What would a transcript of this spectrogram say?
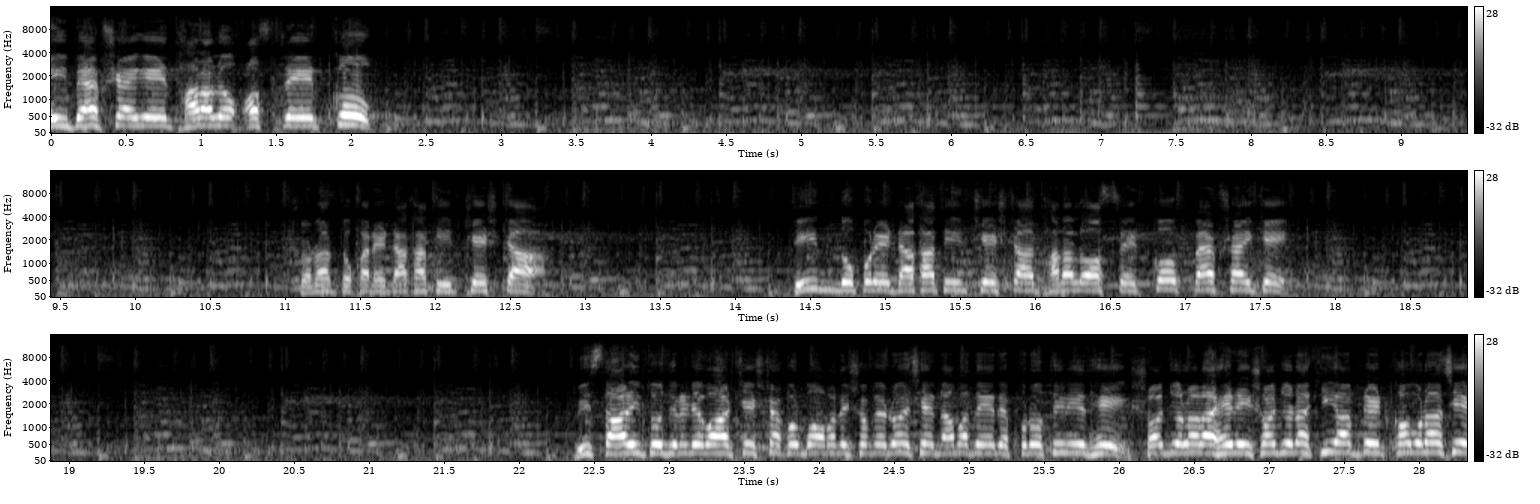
এই ব্যবসায়ীকে ধারালো অস্ত্রের কোপ। সোনার দোকানে ডাকাতির চেষ্টা। দিন দুপুরে ডাকাতির চেষ্টা ধারালো অস্ত্রের কোপ ব্যবসায়ীকে। বিস্তারিত জেনে নেওয়ার চেষ্টা করব আমাদের সঙ্গে রয়েছেন আমাদের প্রতিনিধি সজলা লাহের এই সজলা কি আপডেট খবর আছে?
